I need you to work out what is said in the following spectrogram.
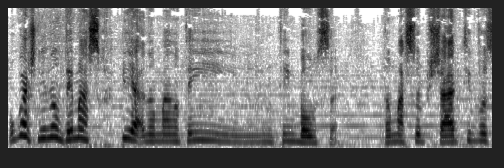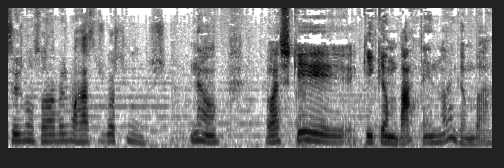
O Guaxinim não tem Marsupia, não, não tem não tem bolsa. Então Marsupchat e vocês não são a mesma raça de Guaxinins. Não, eu acho que, que Gambá tem, não é Gambá.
